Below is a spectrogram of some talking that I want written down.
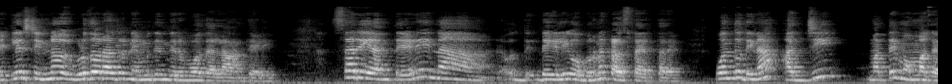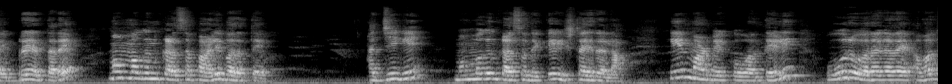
ಅಟ್ ಲೀಸ್ಟ್ ಇನ್ನೂ ಉಳಿದವರಾದ್ರೂ ನೆಮ್ಮದಿಯಿಂದ ಇರ್ಬೋದಲ್ಲ ಅಂತೇಳಿ. ಸರಿ ಅಂತೇಳಿ ನಾ ಡೈಲಿ ಒಬ್ರನ್ನ ಕಳಿಸ್ತಾ ಇರ್ತಾರೆ. ಒಂದು ದಿನ ಅಜ್ಜಿ ಮತ್ತೆ ಮೊಮ್ಮಗ ಇಬ್ಬರೇ ಇರ್ತಾರೆ. ಮೊಮ್ಮಗನ್ ಕಳ್ಸೋ ಪಾಳಿ ಬರುತ್ತೆ. ಅಜ್ಜಿಗೆ ಮೊಮ್ಮಗನ್ ಕಳ್ಸೋದಕ್ಕೆ ಇಷ್ಟ ಇರಲ್ಲ. ಏನ್ ಮಾಡ್ಬೇಕು ಅಂತೇಳಿ ಊರು ಹೊರಗಡೆ ಅವಾಗ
